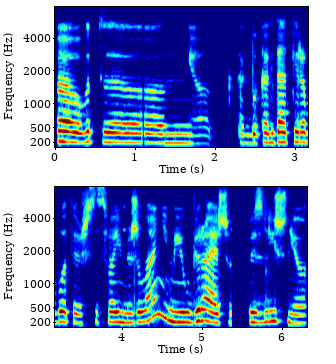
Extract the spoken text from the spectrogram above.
Э, вот э, как бы когда ты работаешь со своими желаниями и убираешь излишнюю,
